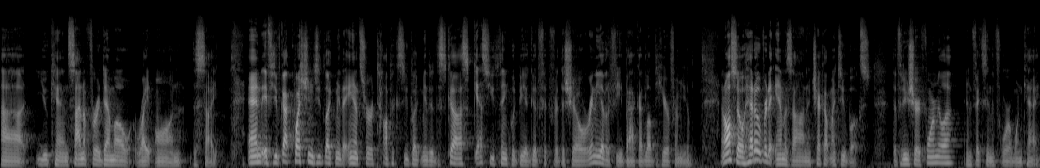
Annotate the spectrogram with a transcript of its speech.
uh, you can sign up for a demo right on the site. And if you've got questions you'd like me to answer, topics you'd like me to discuss, guests you think would be a good fit for the show, or any other feedback, I'd love to hear from you. And also, head over to Amazon and check out my two books The Fiduciary Formula and Fixing the 401k.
